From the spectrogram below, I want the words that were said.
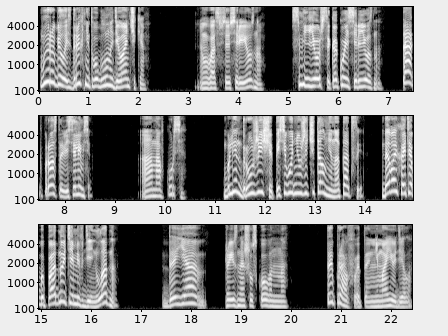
Вырубилась, дрыхнет в углу на диванчике». «У вас все серьезно? Смеешься, какой серьезно? Так, просто веселимся. А она в курсе? Блин, дружище, ты сегодня уже читал мне нотации. Давай хотя бы по одной теме в день, ладно? Да я произношу скованно. Ты прав, это не мое дело.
